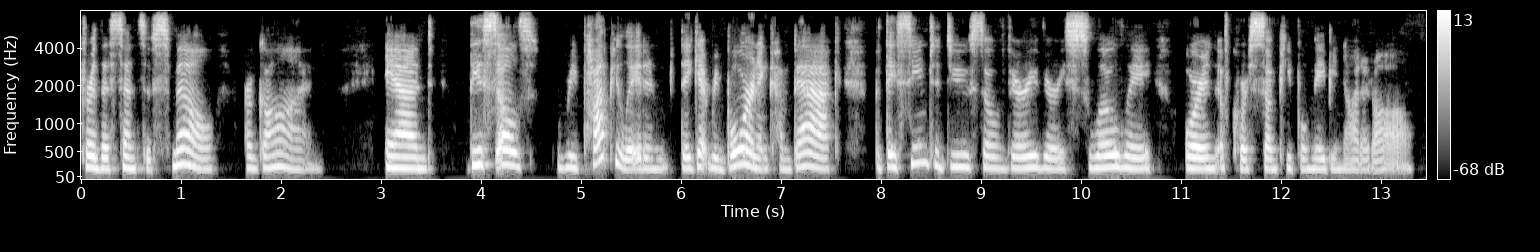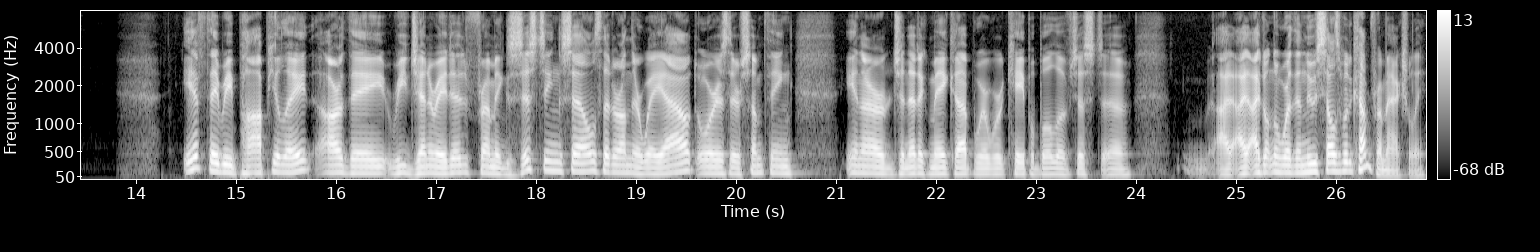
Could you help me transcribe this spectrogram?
for the sense of smell are gone. And these cells repopulate and they get reborn and come back, but they seem to do so very, very slowly, or, in, of course, some people maybe not at all. If they repopulate, are they regenerated from existing cells that are on their way out, or is there something in our genetic makeup where we're capable of just? Uh, I, I don't know where the new cells would come from, actually.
